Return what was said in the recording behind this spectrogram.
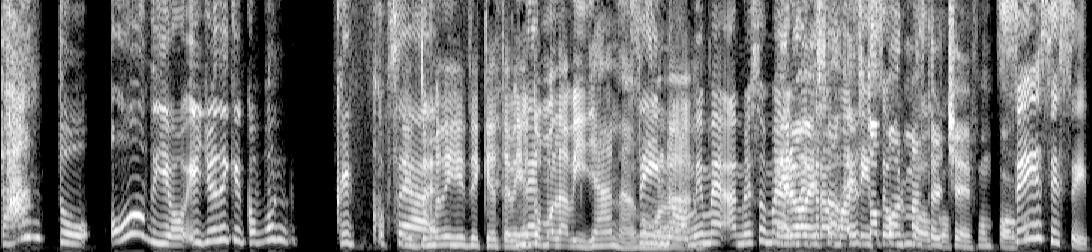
tanto odio. Y yo dije, ¿cómo? Que, o sea, y tú me dijiste que te veían como la villana. sí, como no, la- a mí, me- a mí eso me, Pero me eso, traumatizó esto por un poco. Masterchef un poco. Sí, sí, sí.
